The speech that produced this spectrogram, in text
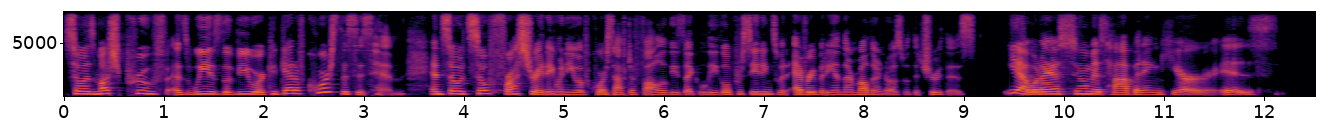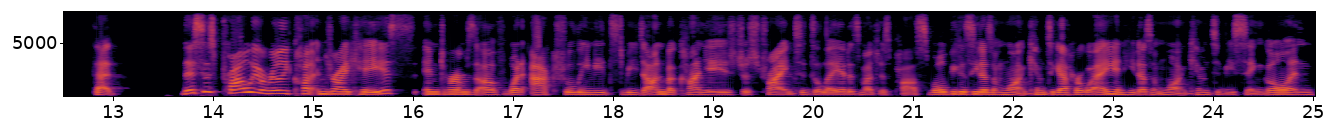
So, as much proof as we as the viewer could get, of course, this is him. And so it's so frustrating when you, of course, have to follow these like legal proceedings when everybody and their mother knows what the truth is. Yeah, what I assume is happening here is that this is probably a really cut and dry case in terms of what actually needs to be done, but Kanye is just trying to delay it as much as possible because he doesn't want Kim to get her way and he doesn't want Kim to be single. And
